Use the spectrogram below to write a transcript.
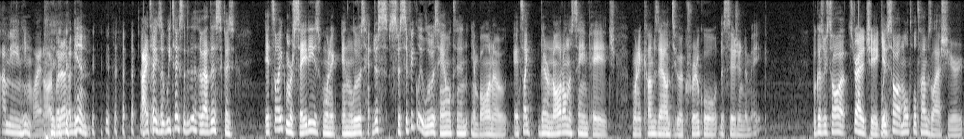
I mean, he might not, but uh, again, I texted. We texted about this because it's like Mercedes when it and Lewis, just specifically Lewis Hamilton and Bono. It's like they're not on the same page when it comes down to a critical decision to make. Because we saw it, Strategy again. we saw it multiple times last year,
